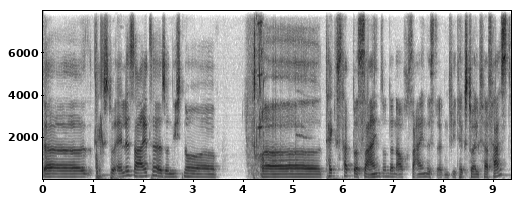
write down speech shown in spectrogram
ontotextuelle Seite, also nicht nur äh, Text hat das Sein, sondern auch Sein ist irgendwie textuell verfasst.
